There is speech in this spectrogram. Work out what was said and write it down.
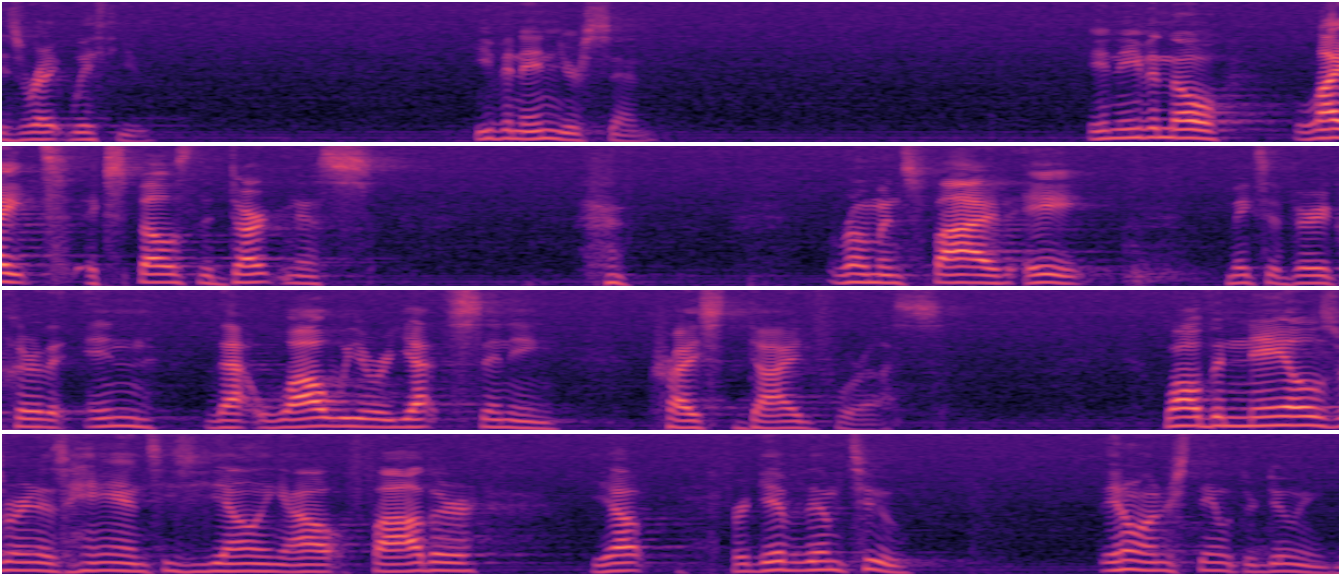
is right with you even in your sin. And even though light expels the darkness, Romans 5 8 makes it very clear that in that while we were yet sinning, Christ died for us. While the nails were in his hands, he's yelling out, Father, yep, forgive them too. They don't understand what they're doing.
